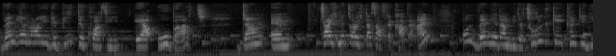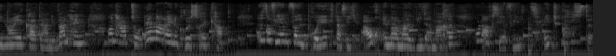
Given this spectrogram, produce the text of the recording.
wenn ihr neue Gebiete quasi erobert, dann ähm, zeichnet euch das auf der Karte ein. Und wenn ihr dann wieder zurückgeht, könnt ihr die neue Karte an die Wand hängen und habt so immer eine größere Karte. Ist auf jeden Fall ein Projekt, das ich auch immer mal wieder mache und auch sehr viel Zeit kostet.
